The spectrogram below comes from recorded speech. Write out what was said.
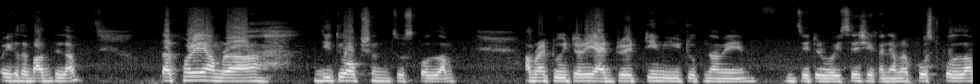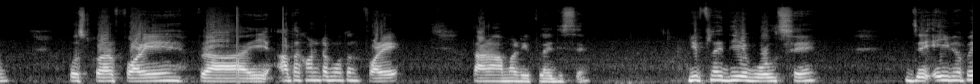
ওই কথা বাদ দিলাম। তারপরে আমরা দ্বিতীয় অপশন চুজ করলাম। আমরা টুইটারে অ্যাড্রেড টিম ইউটিউব নামে যেটা রয়েছে, সেখানে আমরা পোস্ট করলাম। পোস্ট করার পরে প্রায় আধা ঘণ্টা মতন পরে তারা আমার রিপ্লাই দিছে। রিপ্লাই দিয়ে বলছে যে, এইভাবে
